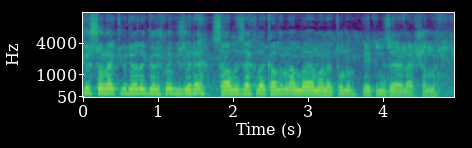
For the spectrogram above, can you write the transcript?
Bir sonraki videoda görüşmek üzere. Sağlıcakla kalın. Allah'a emanet olun. Hepinize hayırlı akşamlar.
